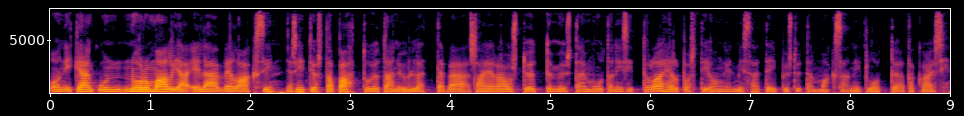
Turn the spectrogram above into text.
on ikään kuin normaalia elää velaksi. Ja sitten jos tapahtuu jotain yllättävää, sairaus, työttömyys tai muuta, niin sitten ollaan helposti ongelmissa, että ei pystytä maksamaan niitä luottoja takaisin.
